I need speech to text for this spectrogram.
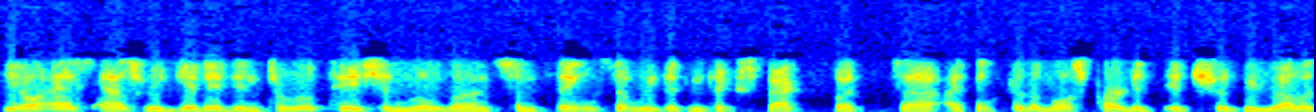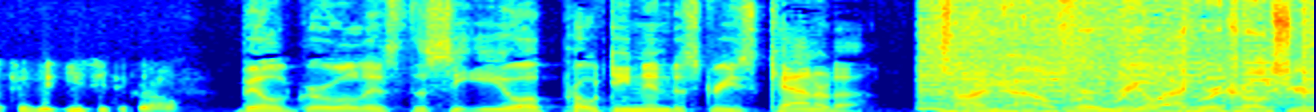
you know, as as we get it into rotation, we'll learn some things that we didn't expect. But uh, I think for the most part, it, it should be relatively easy to grow. Bill Greuel is the CEO of Protein Industries Canada. Time now for Real Agriculture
